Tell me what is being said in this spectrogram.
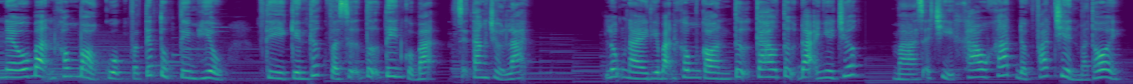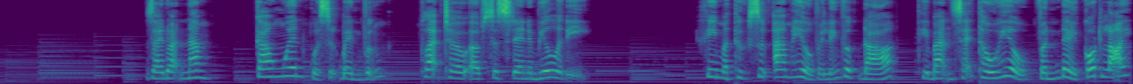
Nếu bạn không bỏ cuộc và tiếp tục tìm hiểu thì kiến thức và sự tự tin của bạn sẽ tăng trở lại. Lúc này thì bạn không còn tự cao tự đại như trước mà sẽ chỉ khao khát được phát triển mà thôi. Giai đoạn 5. Cao nguyên của sự bền vững, Plateau of Sustainability Khi mà thực sự am hiểu về lĩnh vực đó, thì bạn sẽ thấu hiểu vấn đề cốt lõi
